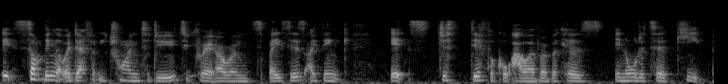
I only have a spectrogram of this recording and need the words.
it's something that we're definitely trying to do to create our own spaces. I think it's just difficult, however, because in order to keep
